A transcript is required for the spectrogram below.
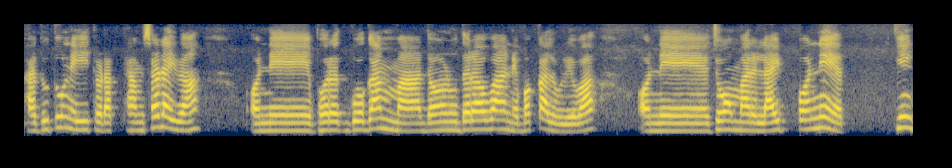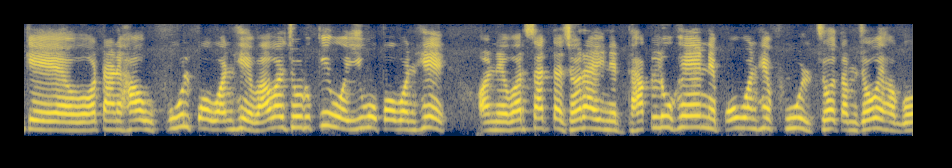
ખાધું હતું ને એ થોડાક ઠામ ચડાવ્યા અને ભરત ગો ગામમાં દણું દરાવવા અને બકાલું લેવા અને જો અમારે લાઇટ પણ ને કી કે અટાણે હાવ ફૂલ પવન હે, વાવાઝોડું કેવો એવો પવન હે, અને વરસાદ તો જરાય ને ઢાકલું હે ને પવન હે ફૂલ. જો તમે જોવે હગો.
